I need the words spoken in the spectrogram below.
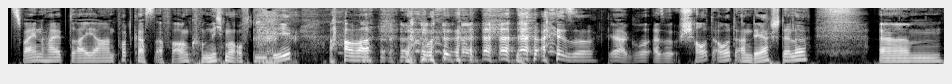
zweieinhalb, drei Jahren Podcast-Erfahrung kommen nicht mal auf die Idee, aber also, ja, also Shoutout an der Stelle. Ähm,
